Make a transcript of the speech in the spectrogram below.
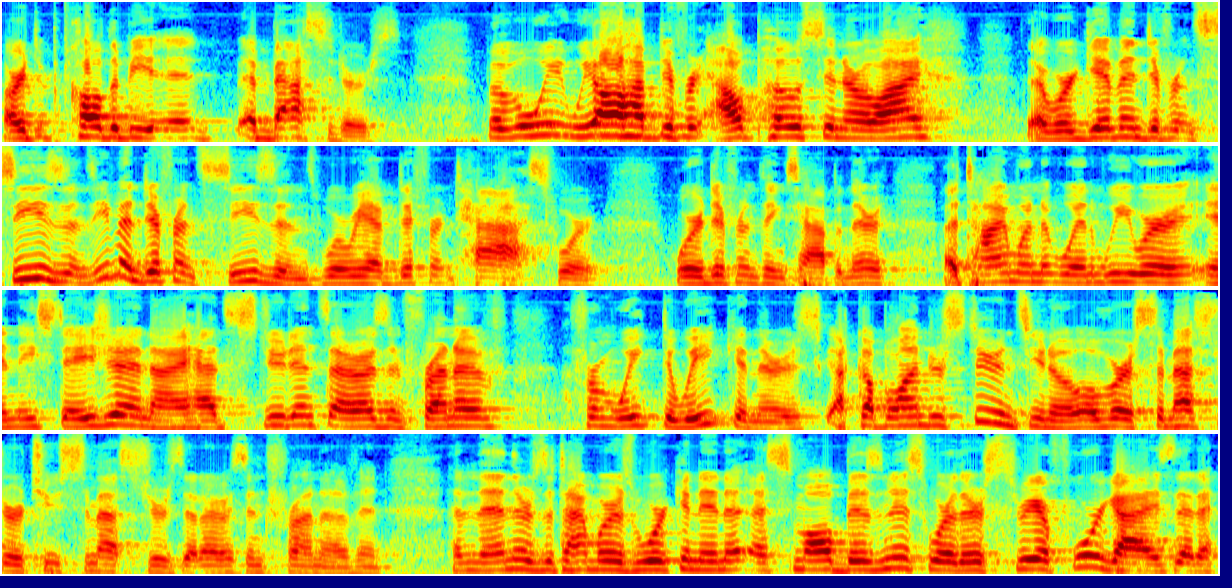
are called to be uh, ambassadors. But we, we all have different outposts in our life that we're given different seasons, even different seasons where we have different tasks, where, where different things happen. There a time when, when we were in East Asia and I had students that I was in front of from week to week, and there's a couple hundred students, you know, over a semester or two semesters that I was in front of. And, and then there's a time where I was working in a, a small business where there's three or four guys that I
